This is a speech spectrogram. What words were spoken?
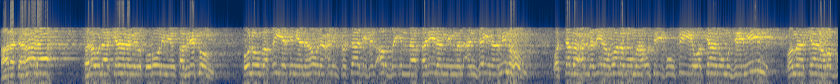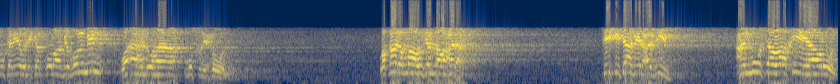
قال تعالى فلولا كان من القرون من قبلكم أولو بقية ينهون عن الفساد في الأرض إلا قليلا ممن أنجينا منهم واتبع الذين ظلموا ما أترفوا فيه وكانوا مجرمين وما كان ربك ليهلك القرى بظلم وأهلها مصلحون. وقال الله جل وعلا في كتابه العزيز عن موسى وأخيه هارون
